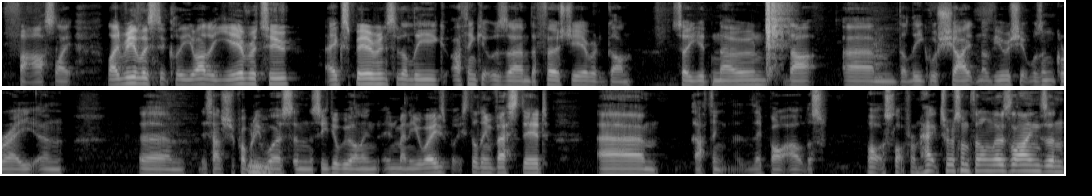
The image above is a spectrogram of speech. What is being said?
farce. Like, like realistically, you had a year or two experience of the league. I think it was um, the first year had gone, so you'd known that um, the league was shite and the viewership wasn't great, and um, it's actually probably Mm. worse than the CWL in, in many ways. But he still invested. Um, I think they bought out the bought a slot from Hector or something along those lines, and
